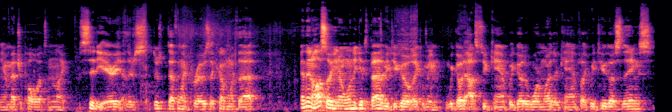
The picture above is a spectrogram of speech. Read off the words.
you know metropolitan like city area. There's there's definitely pros that come with that. And then also, you know, when it gets bad, we do go like I mean, we go to altitude camp, we go to warm weather camp, like we do those things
